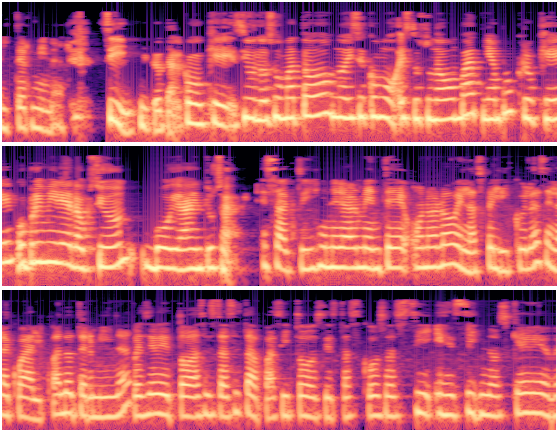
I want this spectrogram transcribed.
el terminar. Sí, sí, total. Como que si uno suma todo, uno dice como esto es una bomba de tiempo, creo que oprimiré la opción, voy a entusar. Exacto, y generalmente uno lo ve en las películas en la cual cuando termina, pues se ve todas estas etapas y todas estas cosas, sí, eh, signos que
